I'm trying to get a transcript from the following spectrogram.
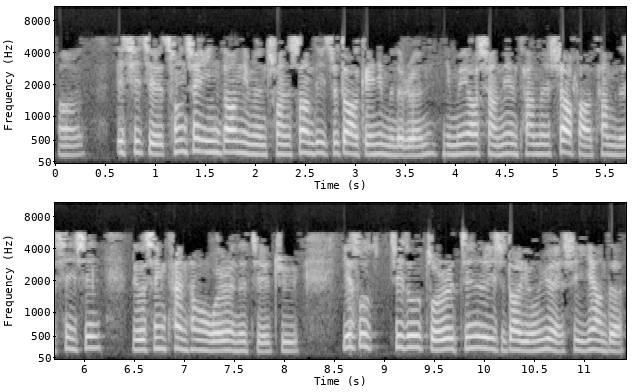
呃，第七节，从前引导你们传上帝之道给你们的人，你们要想念他们，效法他们的信心，留心看他们为人的结局。耶稣基督昨日今日一直到永远是一样的。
